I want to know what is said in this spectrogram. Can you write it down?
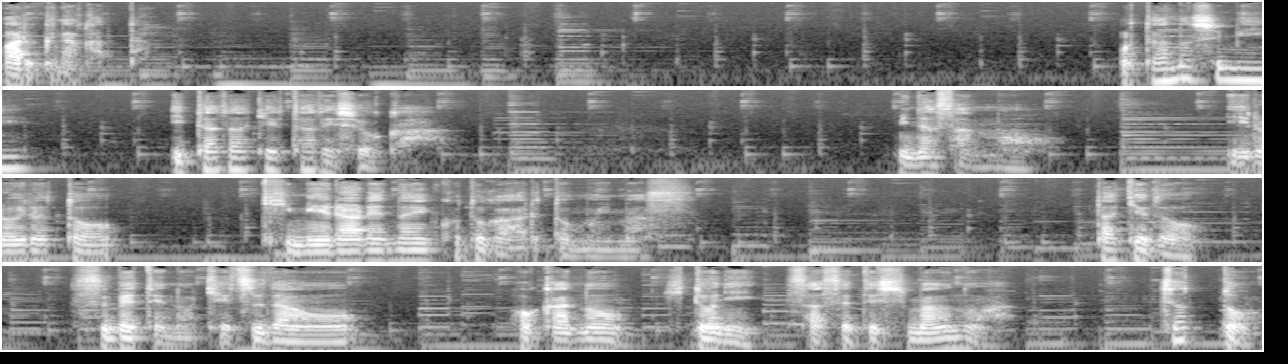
悪くなかった。お楽しみいただけたでしょうか？皆さんもいろいろと決められないことがあると思います。だけど全ての決断を他の人にさせてしまうのはちょっと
